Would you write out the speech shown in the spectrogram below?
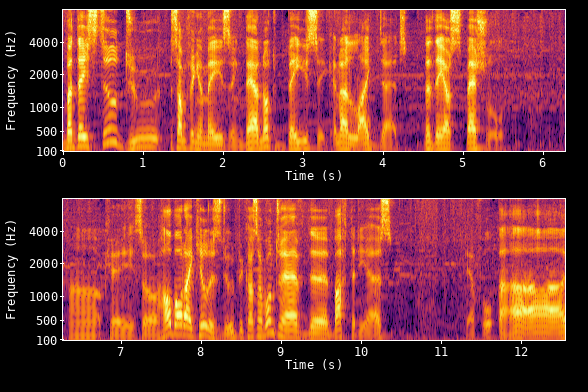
But they still do something amazing. They are not basic, and I like that. That they are special. Uh, okay, so how about I kill this dude, because I want to have the buff that he has. Careful. Ah,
